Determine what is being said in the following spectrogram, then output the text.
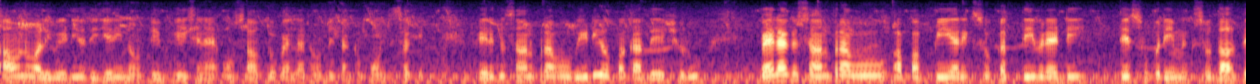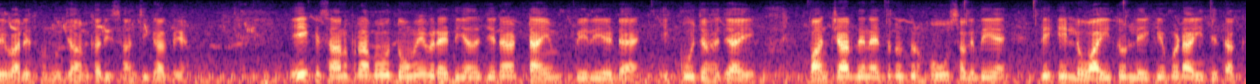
ਆਉਣ ਵਾਲੀ ਵੀਡੀਓ ਦੀ ਜਿਹੜੀ ਨੋਟੀਫਿਕੇਸ਼ਨ ਹੈ, ਉਹ ਸਭ ਤੋਂ ਪਹਿਲਾਂ ਤੁਹਾਡੇ ਤੱਕ ਪਹੁੰਚ ਸਕੇ। ਫਿਰ ਕਿਸਾਨ ਭਰਾਵੋ ਵੀਡੀਓ ਆਪਾਂ ਕਰਦੇ ਸ਼ੁਰੂ। ਪਹਿਲਾ ਕਿਸਾਨ ਭਰਾਵੋ, ਆਪਾਂ PR 131 ਵੈਰਾਈਟੀ ਤੇ ਸੁਪਰੀਮ 110 ਦੇ ਬਾਰੇ ਤੁਹਾਨੂੰ ਜਾਣਕਾਰੀ ਸਾਂਝੀ ਕਰਦੇ ਹਾਂ। ਇਹ ਕਿਸਾਨ ਭਰਾਵੋ, ਦੋਵੇਂ ਵੈਰਾਈਟੀਆਂ ਦਾ ਜਿਹੜਾ ਟਾਈਮ ਪੀਰੀਅਡ ਹੈ, ਇੱਕੋ ਜਿਹਾ ਜਾਏ। ਪੰਜ ਚਾਰ ਦਿਨ ਇੱਧਰ ਉੱਧਰ ਹੋ ਸਕਦੇ ਹੈ ਤੇ ਇਹ ਲਵਾਈ ਤੋਂ ਲੈ ਕੇ ਵਢਾਈ ਦੇ ਤੱਕ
